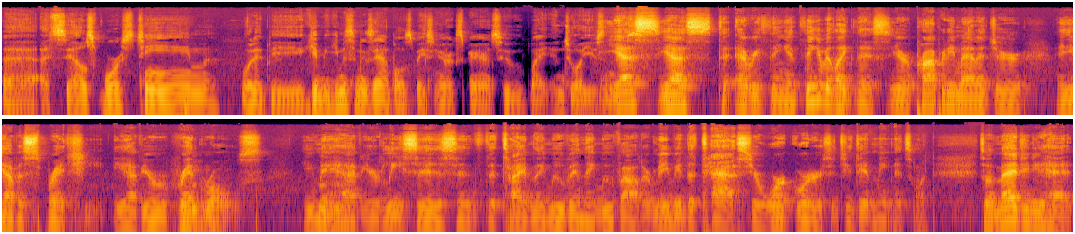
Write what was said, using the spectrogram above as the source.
a, a Salesforce team? Would it be? Give me give me some examples based on your experience. Who might enjoy using? Yes, this. yes to everything. And think of it like this: you're a property manager, and you have a spreadsheet. You have your rent mm-hmm. rolls. You may mm-hmm. have your leases and the time they move in, they move out, or maybe the tasks, your work orders that you did maintenance on. So imagine you had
